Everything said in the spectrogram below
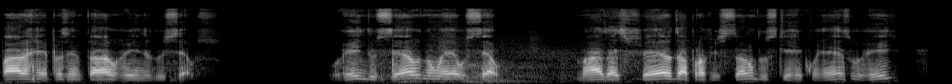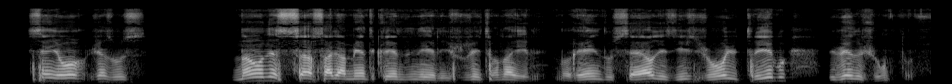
para representar o reino dos céus. O reino dos céus não é o céu, mas a esfera da profissão dos que reconhecem o Rei Senhor Jesus, não necessariamente crendo nele e sujeitando a ele. No reino dos céus existe joio e trigo vivendo juntos.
